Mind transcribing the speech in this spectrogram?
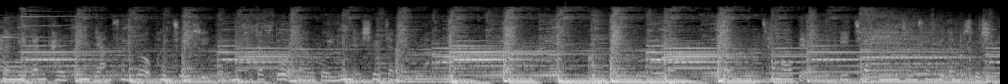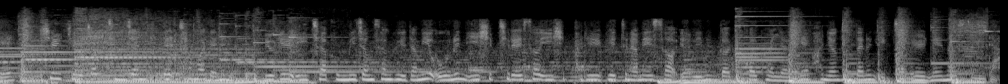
한미 간 갈등 양상으로 번질 수 있다는 지적도 나오고 있는 실정입니다. 청와대는 6일 2차 북미 정상회담이 오는 27에서 28일 베트남에서 열리는 것과 관련해 환영한다는 입장을 내놨습니다.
